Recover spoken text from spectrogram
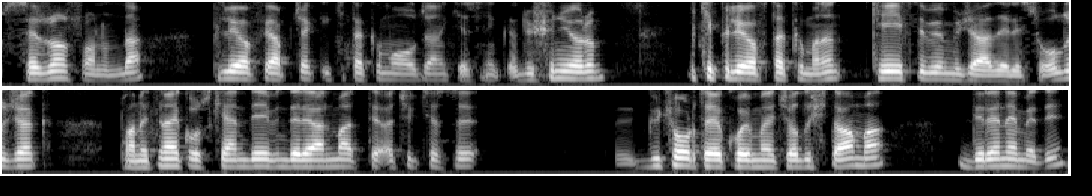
sezon sonunda playoff yapacak iki takım olacağını kesinlikle düşünüyorum. İki playoff takımının keyifli bir mücadelesi olacak. Panathinaikos kendi evinde Real Madrid'e açıkçası e, güç ortaya koymaya çalıştı ama direnemedi.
